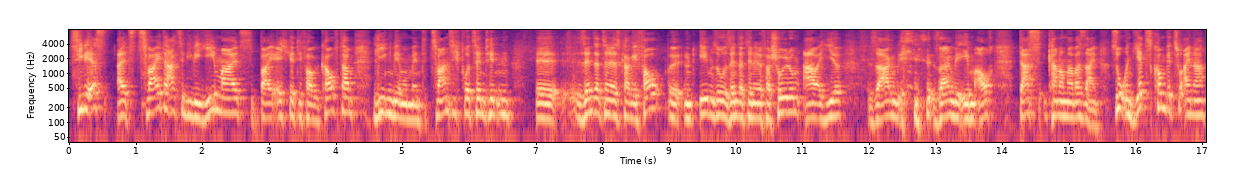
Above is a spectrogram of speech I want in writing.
CVS als zweite Aktie, die wir jemals bei Echtgeld TV gekauft haben, liegen wir im Moment 20% hinten. Äh, sensationelles KGV äh, und ebenso sensationelle Verschuldung, aber hier sagen wir, sagen wir eben auch, das kann noch mal was sein. So, und jetzt kommen wir zu einer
